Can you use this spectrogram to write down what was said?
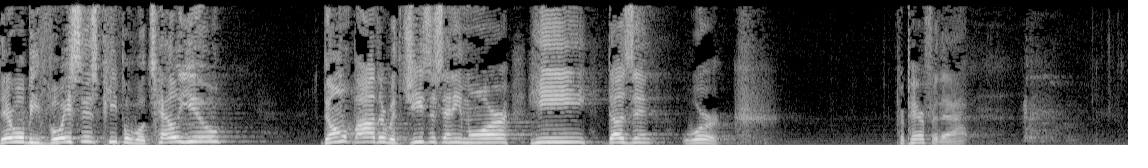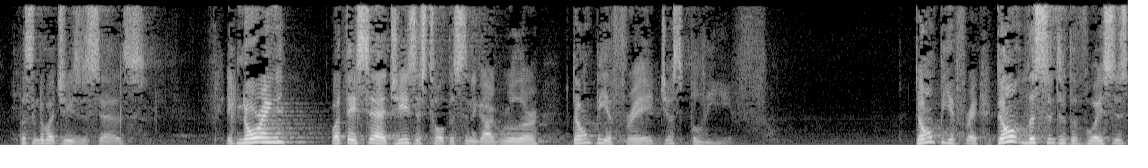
There will be voices, people will tell you, don't bother with Jesus anymore. He doesn't work. Prepare for that. Listen to what Jesus says. Ignoring what they said, Jesus told the synagogue ruler, Don't be afraid, just believe. Don't be afraid. Don't listen to the voices.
